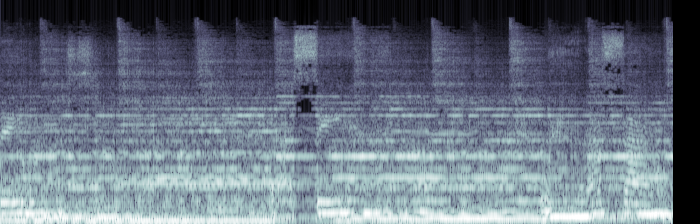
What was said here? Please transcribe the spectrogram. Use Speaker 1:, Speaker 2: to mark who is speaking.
Speaker 1: things See where I found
